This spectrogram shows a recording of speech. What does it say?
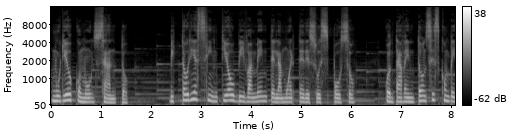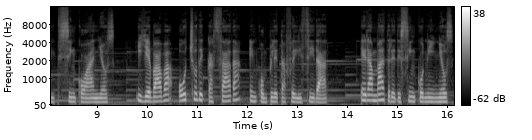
Murió como un santo. Victoria sintió vivamente la muerte de su esposo. Contaba entonces con 25 años y llevaba ocho de casada en completa felicidad. Era madre de cinco niños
